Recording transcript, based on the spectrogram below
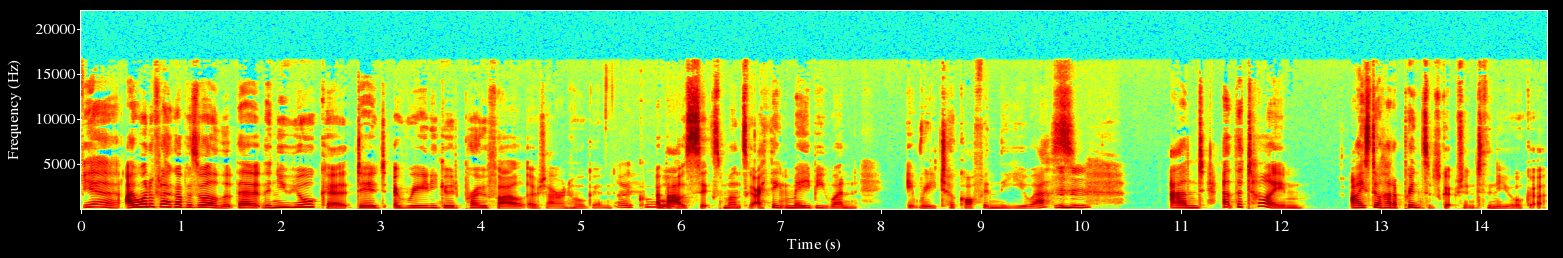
Yeah, I want to flag up as well that the the New Yorker did a really good profile of Sharon Horgan. Oh, cool. About six months ago, I think maybe when it really took off in the US. Mhm. And at the time, I still had a print subscription to the New Yorker,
